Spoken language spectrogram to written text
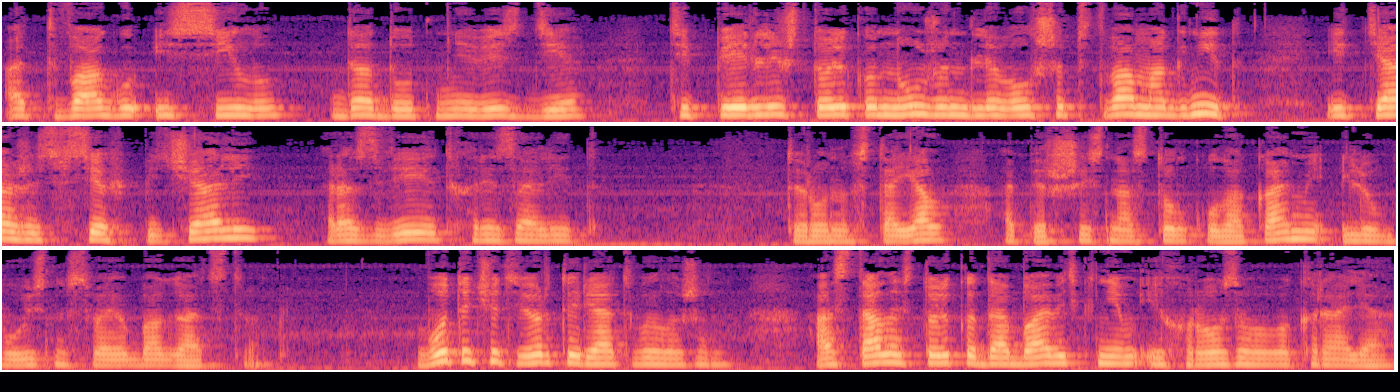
отвагу и силу дадут мне везде — Теперь лишь только нужен для волшебства магнит, и тяжесть всех печалей развеет хризолит. Теронов стоял, опершись на стол кулаками и любуясь на свое богатство. Вот и четвертый ряд выложен. Осталось только добавить к ним их розового короля.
